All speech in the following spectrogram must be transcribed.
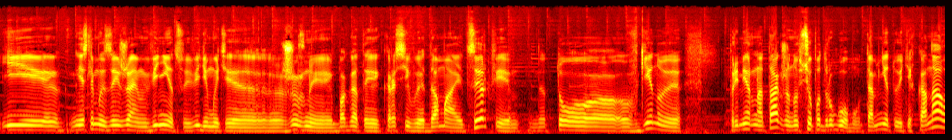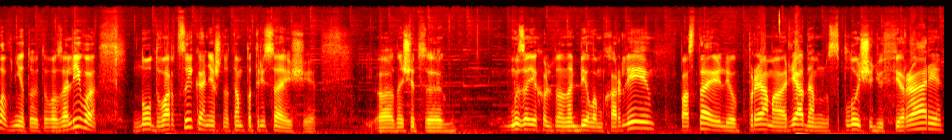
И если мы заезжаем в Венецию и видим эти э, жирные, богатые, красивые дома и церкви, то в Генуе примерно так же, но все по-другому. Там нету этих каналов, нету этого залива, но дворцы, конечно, там потрясающие. А, Значит, э, мы заехали туда на белом Харлее, поставили прямо рядом с площадью Феррари.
